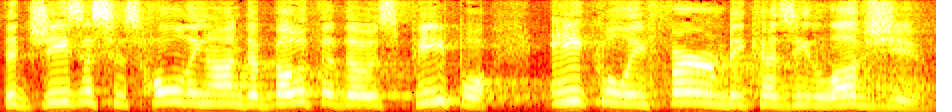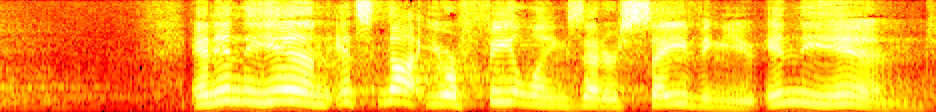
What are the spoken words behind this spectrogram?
that Jesus is holding on to both of those people equally firm because he loves you. And in the end, it's not your feelings that are saving you. In the end,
